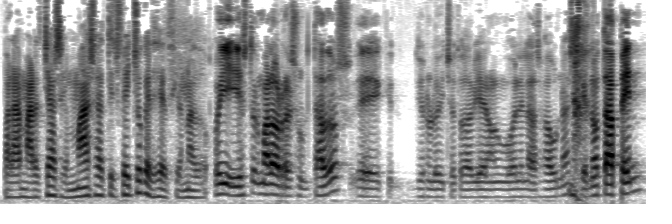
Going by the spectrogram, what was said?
para marcharse más satisfecho que decepcionado. Oye, y estos malos resultados, eh, que yo no lo he dicho todavía en un gol en las gaunas, que no tapen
